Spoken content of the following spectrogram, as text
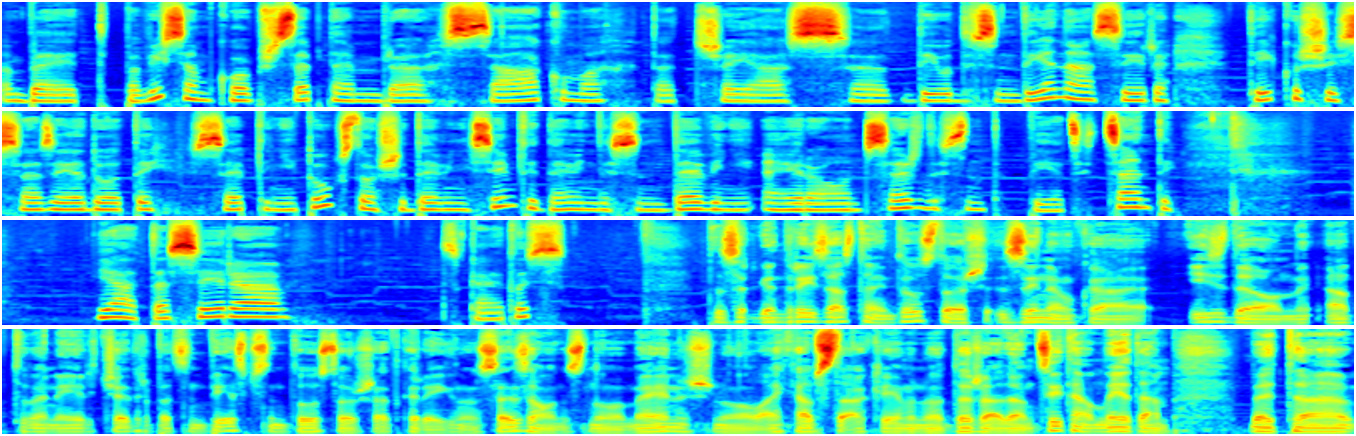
un 37 centi. Bet pavisam kopš septembra sākuma, tad šajās 20 dienās ir tikuši saziedoti 7999 eiro un 65 centi. Jā, tas ir uh, skaitlis. Tas ir gandrīz 8000. Zinām, ka izdevumi aptuveni ir 14-15 tūkstoši atkarīgi no sezonas, no mēneša, no laika apstākļiem no dažādām citām lietām. Bet uh,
